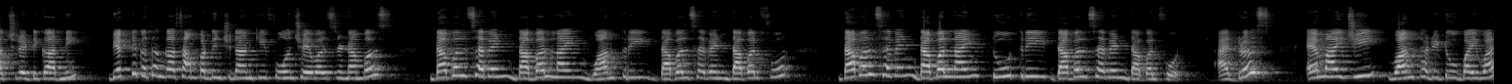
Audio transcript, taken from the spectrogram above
అచ్చిరెడ్డి గారిని వ్యక్తిగతంగా సంప్రదించడానికి ఫోన్ చేయవలసిన numbers double seven double nine one three double seven double four double seven double nine two three double seven double four. Address MIG 132 by 1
